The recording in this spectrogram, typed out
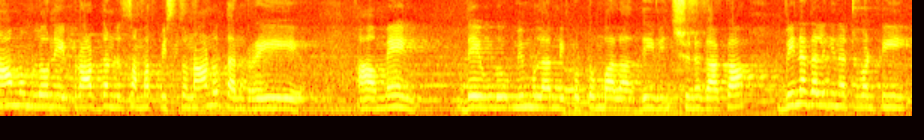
నామంలోనే ఈ ప్రార్థనలు సమర్పిస్తున్నాను తండ్రి. ఆమెన్. దేవుడు మిమ్మల మీ కుటుంబాల దీవించునుగాక. వినగలిగినటువంటి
